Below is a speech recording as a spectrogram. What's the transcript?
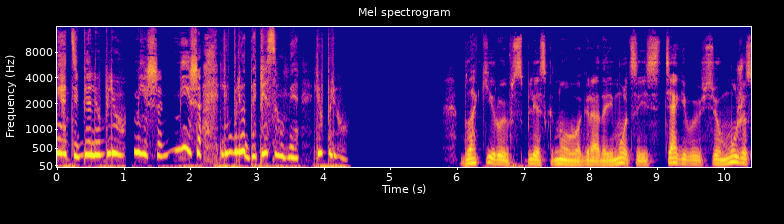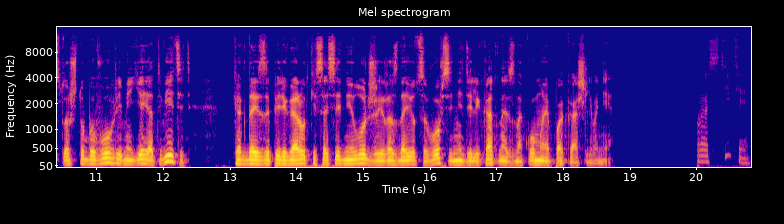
я тебя люблю, Миша, Миша, люблю до безумия, люблю». Блокирую всплеск нового града эмоций и стягиваю все мужество, чтобы вовремя ей ответить, когда из-за перегородки соседней лоджии раздается вовсе неделикатное знакомое покашливание. Простите,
